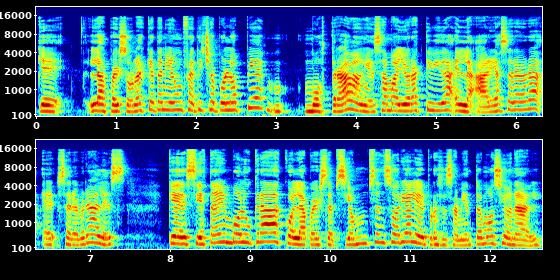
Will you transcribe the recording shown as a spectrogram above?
que las personas que tenían un fetiche por los pies mostraban esa mayor actividad en las áreas eh, cerebrales que sí están involucradas con la percepción sensorial y el procesamiento emocional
